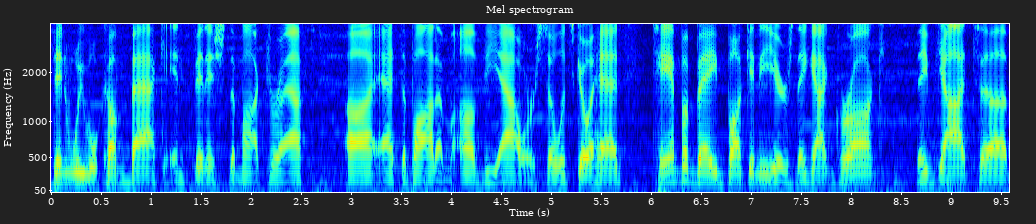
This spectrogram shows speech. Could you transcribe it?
Then we will come back and finish the mock draft uh, at the bottom of the hour. So let's go ahead. Tampa Bay Buccaneers. They got Gronk. They've got uh,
